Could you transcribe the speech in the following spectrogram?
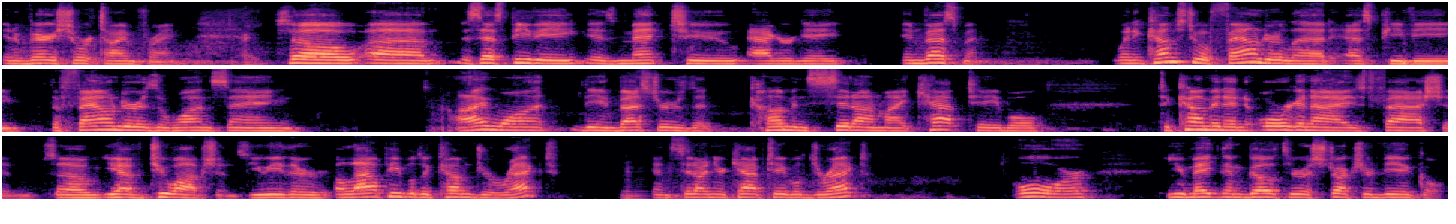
in a very short time frame. Right. So um, this SPV is meant to aggregate investment. When it comes to a founder-led SPV, the founder is the one saying, "I want the investors that come and sit on my cap table." To come in an organized fashion. So you have two options. You either allow people to come direct Mhm. and sit on your cap table direct, or you make them go through a structured vehicle.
